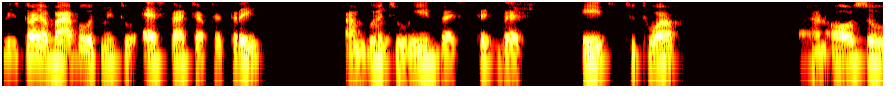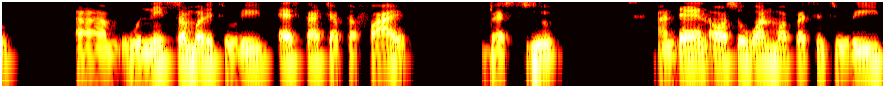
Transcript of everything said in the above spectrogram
please turn your Bible with me to Esther chapter 3. I'm going to read verse, verse 8 to 12. And also, um, we need somebody to read Esther chapter 5, verse 2. And then also one more person to read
